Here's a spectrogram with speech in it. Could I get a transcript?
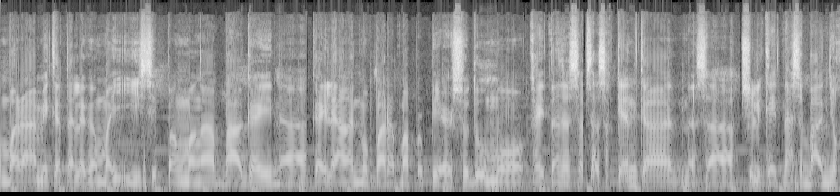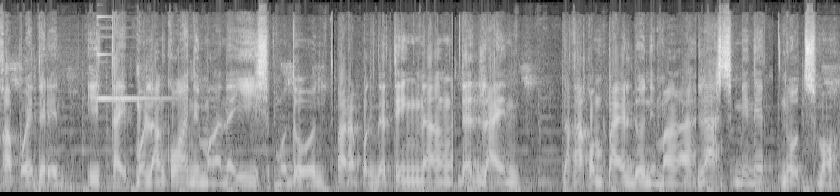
marami ka talagang may isip pang mga bagay na kailangan mo para ma-prepare. So doon mo, kahit nasa sasakyan ka, nasa, actually kahit nasa banyo ka, pwede rin. I-type mo lang kung ano yung mga naiisip mo doon para pagdating ng deadline, nakakompile doon yung mga last minute notes mo.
